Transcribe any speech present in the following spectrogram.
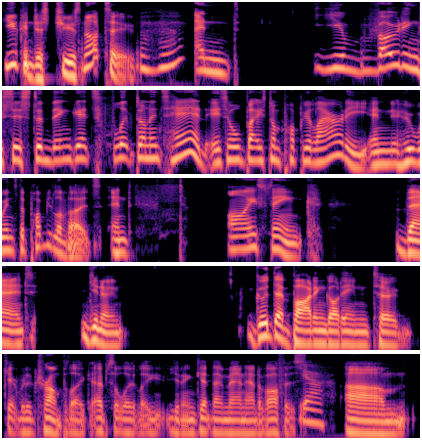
You can just choose not to mm-hmm. and your voting system then gets flipped on its head. It's all based on popularity and who wins the popular votes. And I think that, you know, good that Biden got in to get rid of Trump. Like, absolutely, you know, get that man out of office. yeah Um,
